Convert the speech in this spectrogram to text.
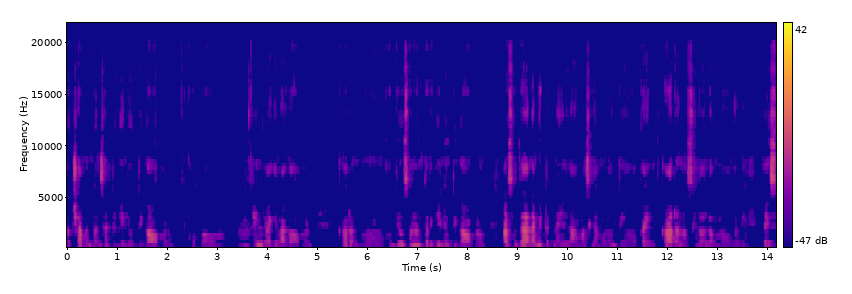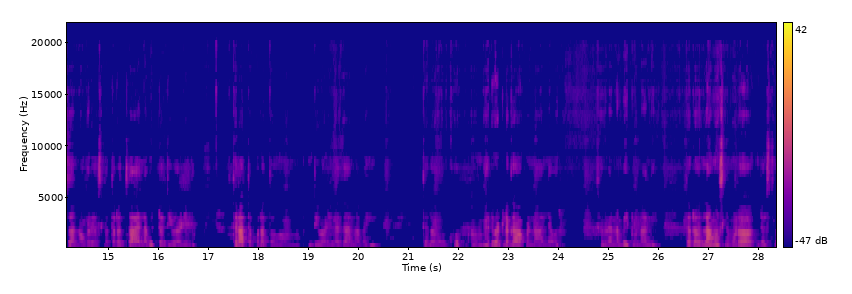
रक्षाबंधनसाठी गेली होती गावाकडं. खूप एन्जॉय केला गावाकडं. कारण खूप दिवसानंतर गेली होती गावाकडं. असं जायला भेटत नाही लांब असल्यामुळं. ते काही कारण असलं लग्न वगैरे काही सण वगैरे असला तरच जायला भेटतं दिवाळीला. तर आता परत दिवाळीला जाणार आहे. तर खूप भारी वाटलं गावाकडनं आल्यावर. सगळ्यांना भेटून आली. तर लांब असल्यामुळं जास्त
